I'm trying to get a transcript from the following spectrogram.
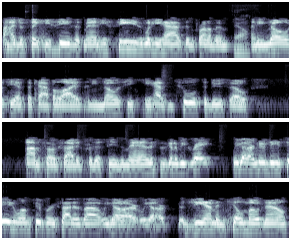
I just think he sees it, man. He sees what he has in front of him, Yeah. and he knows he has to capitalize, and he knows he he has the tools to do so. I'm so excited for this season, man. This is going to be great. We got our new DC, who I'm super excited about. We got our we got our GM in kill mode now.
